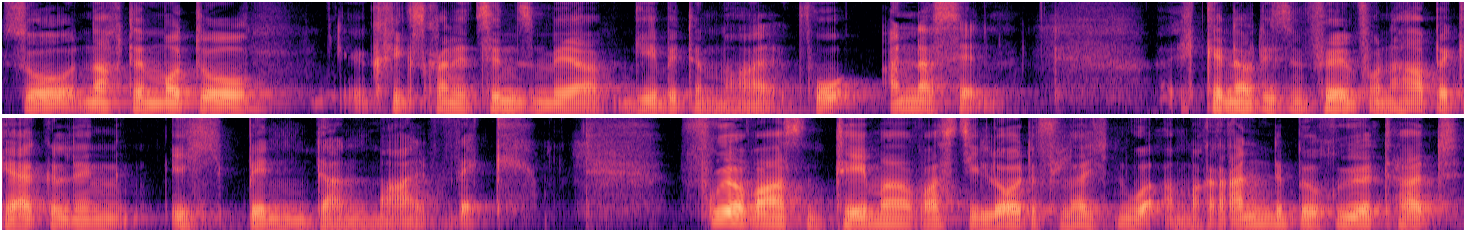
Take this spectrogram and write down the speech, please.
so nach dem Motto, kriegst keine Zinsen mehr, geh bitte mal woanders hin. Ich kenne auch diesen Film von Harpe Kerkeling, Ich bin dann mal weg. Früher war es ein Thema, was die Leute vielleicht nur am Rande berührt hat.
